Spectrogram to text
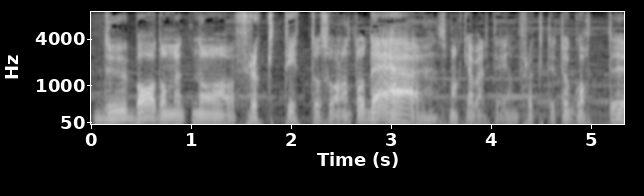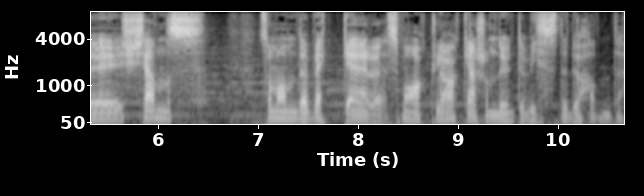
Du bad om ett något fruktigt och sådant och det är, smakar verkligen fruktigt och gott. Det känns som om det väcker smaklökar som du inte visste du hade.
